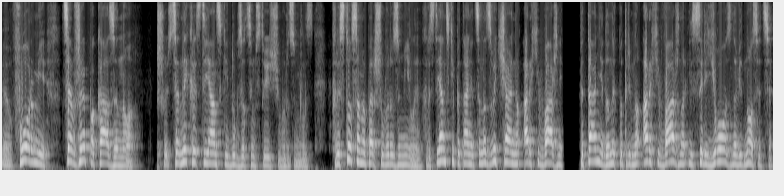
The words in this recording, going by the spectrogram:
е, формі, це вже показано, що це не християнський дух за цим стоїть, що ви розуміли. Христос саме перше ви розуміли. Християнські питання це надзвичайно архіважні питання, до них потрібно архіважно і серйозно відноситися.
